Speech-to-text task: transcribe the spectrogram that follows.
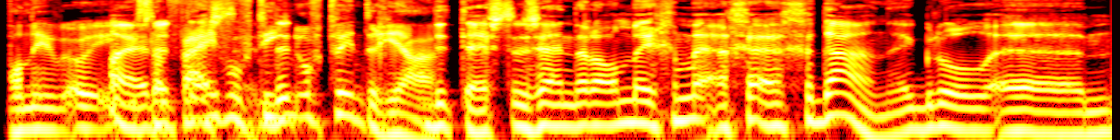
Wanneer, is Nou dat vijf test- of tien de- of twintig jaar? De testen zijn er al mee gedaan. Ik bedoel, ehm,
